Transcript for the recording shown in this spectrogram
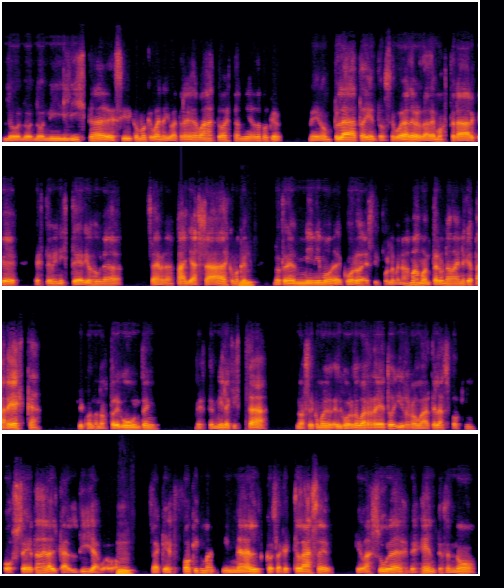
lo, lo, lo nihilista de decir como que, bueno, yo voy a traer de bajas toda esta mierda porque me dieron plata y entonces voy a de verdad demostrar que este ministerio es una, o sea, es una payasada, es como que mm, no tener el mínimo de decoro de decir, por lo menos vamos a montar una vaina que parezca que cuando nos pregunten, este, mira, aquí está, no hacer como el, el gordo Barreto y robarte las fucking posetas de la alcaldía, huevón. mm, O sea, qué fucking marginal, o sea, qué clase, qué basura de, de gente. O sea, no,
